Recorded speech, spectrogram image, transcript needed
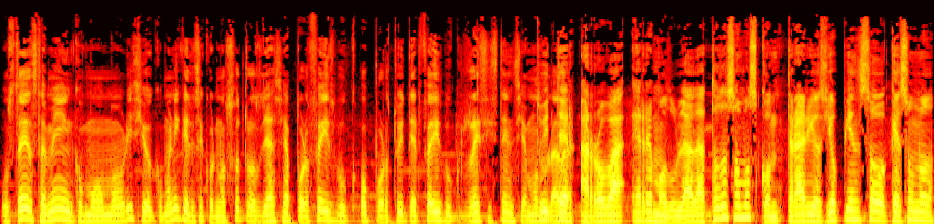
Ustedes también, como Mauricio, comuníquense con nosotros, ya sea por Facebook o por Twitter. Facebook Resistencia Modulada. Twitter, arroba R modulada, todos somos contrarios. Yo pienso que es uno,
